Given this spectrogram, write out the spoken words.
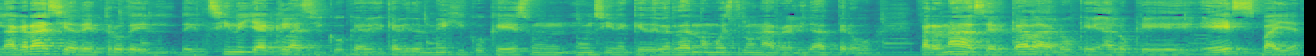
la gracia dentro del, cine ya clásico que ha, habido en México, que es un, cine que de verdad no muestra una realidad, pero para nada acercada a lo que, a lo que es, vaya.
